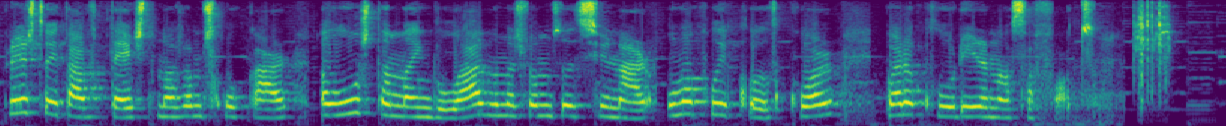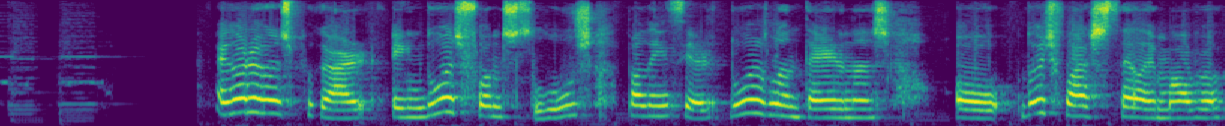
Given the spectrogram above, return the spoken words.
Para este oitavo teste nós vamos colocar a luz também do lado, mas vamos adicionar uma película de cor para colorir a nossa foto. Agora vamos pegar em duas fontes de luz, podem ser duas lanternas ou dois flashes de telemóvel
